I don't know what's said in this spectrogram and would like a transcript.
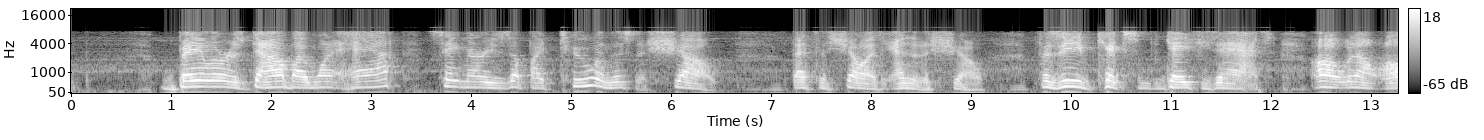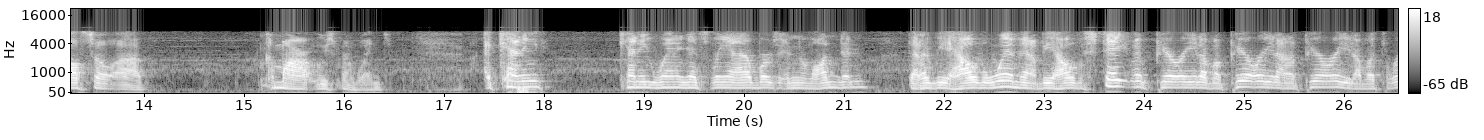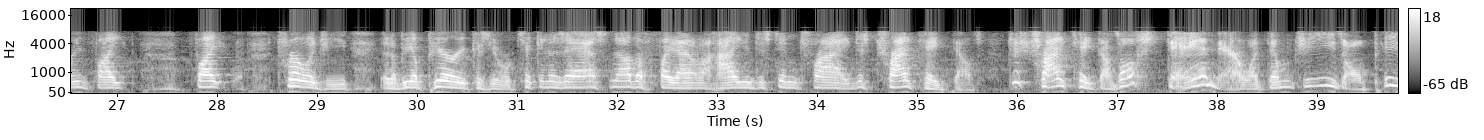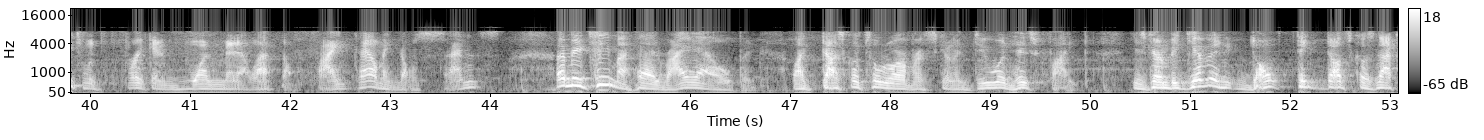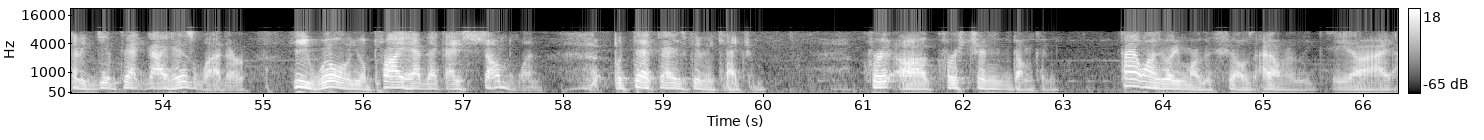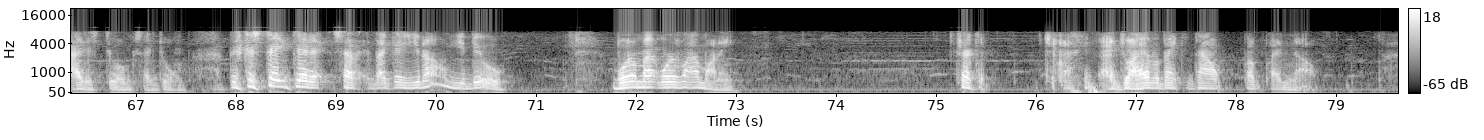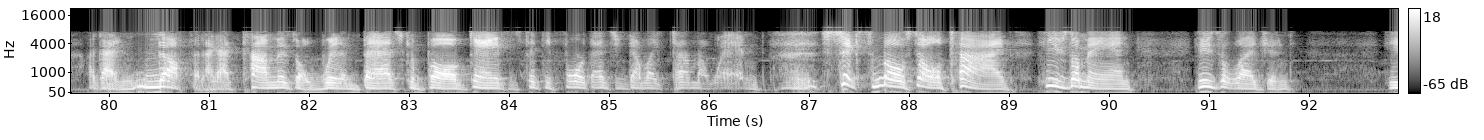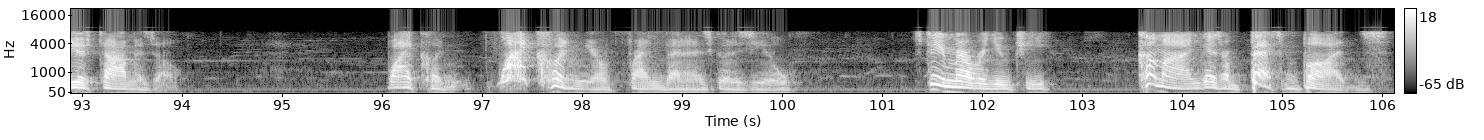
Baylor is down by one half. St. Mary's is up by two, and this is a show. That's the show at the end of the show. Fazib kicks Gaethje's ass. Oh, no, also, uh, Kamaru Usman wins. Uh, Kenny, Kenny win against Leon Edwards in London. That'll be a hell of a win. That'll be a hell of a statement, period of a period on a period of a three fight fight trilogy. It'll be a period because you were kicking his ass. Another fight. I don't know how you just didn't try. Just try takedowns. Just try takedowns. I'll stand there with them. Jeez, old Pete with freaking one minute left to fight. That make no sense. I mean, keep my head right open. Like Dusko Todorovic's going to do in his fight. He's going to be giving, don't think Dusko's not going to give that guy his leather. He will, and you'll probably have that guy stumbling. But that guy's going to catch him. Uh, Christian Duncan. I want to do any more of the shows, I don't really, yeah, I, I just do them because I do them. Because they did it, so, like, you know, you do. Where my, where's my money? Check it. Do I have a bank account? I know. I got nothing. I got Tom Izzo winning basketball games. His 54th NCAA tournament win. Sixth most all time. He's the man. He's a legend. He is Tom Izzo. Why couldn't, why couldn't your friend been as good as you? Steve Mariucci. Come on, you guys are best buds.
